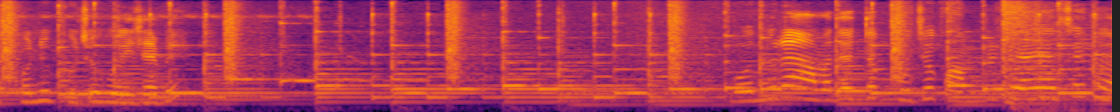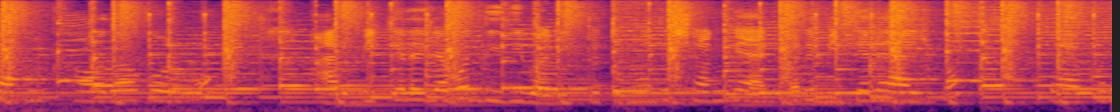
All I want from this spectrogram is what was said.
এখনই পুজো হয়ে যাবে। বন্ধুরা, আমাদের তো পুজো কমপ্লিট হয়ে গেছে, তো এখন খাওয়া দাওয়া করব। আর বিকেলে যাব দিদি বাড়ি, তো তোমাদের সঙ্গে একবারে বিকেলে আসব। তো এখন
